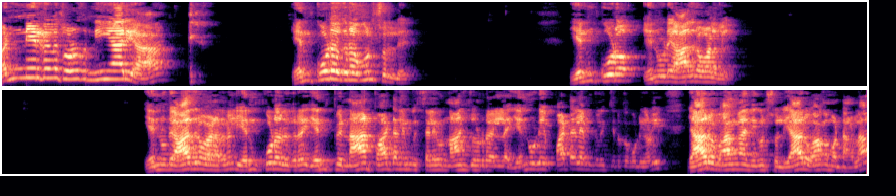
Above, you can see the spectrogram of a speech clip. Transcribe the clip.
வன்னியர்கள்னு சொல்றது நீ யாரியா? என் கூட இருக்கிறவங்கன்னு சொல்லு. என் கூட என்னுடைய ஆதரவாளர்கள். என்னுடைய ஆதரவாளர்கள் என் கூட இருக்கிற என் பே- நான் பாட்டாளிமைக்கு தலைவர் நான் சொல்றேன் இல்லை. என்னுடைய பாட்டாளிமைகளுக்கு இருக்கக்கூடியவர்கள் யாரும் வாங்காதீங்கன்னு சொல்லி யாரும் வாங்க மாட்டாங்களா?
